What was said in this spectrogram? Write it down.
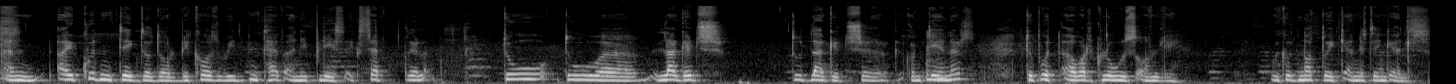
and I couldn't take the doll because we didn't have any place except the two two uh, luggage, two luggage uh, containers mm-hmm. to put our clothes only. We could not take anything else.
